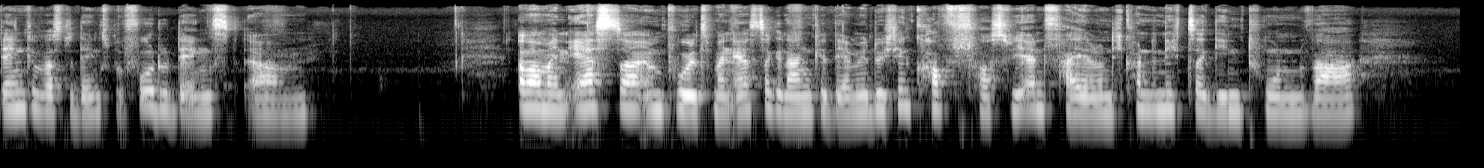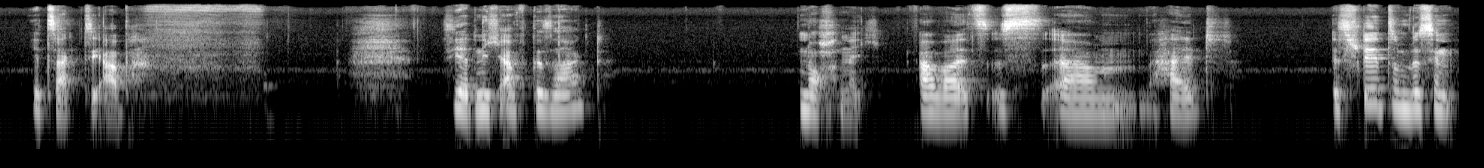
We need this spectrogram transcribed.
denke, was du denkst, bevor du denkst. Ähm, aber mein erster Impuls, mein erster Gedanke, der mir durch den Kopf schoss wie ein Pfeil und ich konnte nichts dagegen tun, war, jetzt sagt sie ab. Sie hat nicht abgesagt. Noch nicht. Aber es ist ähm, halt, es steht so ein bisschen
